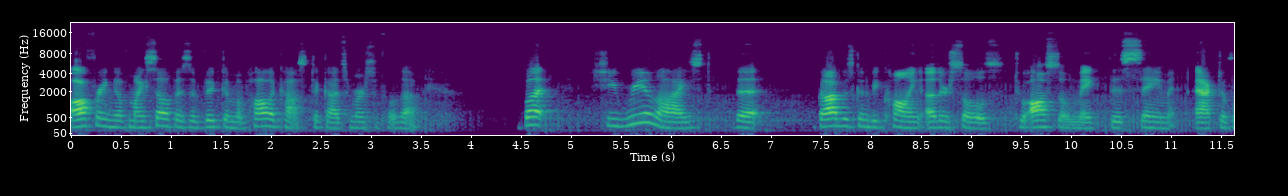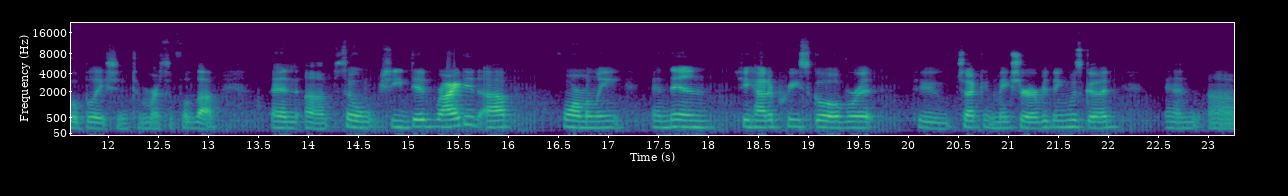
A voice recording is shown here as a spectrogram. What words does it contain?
Offering of Myself as a Victim of Holocaust to God's Merciful Love. But she realized that God was going to be calling other souls to also make this same act of oblation to merciful love. And uh, so she did write it up formally and then she had a priest go over it to check and make sure everything was good and uh,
